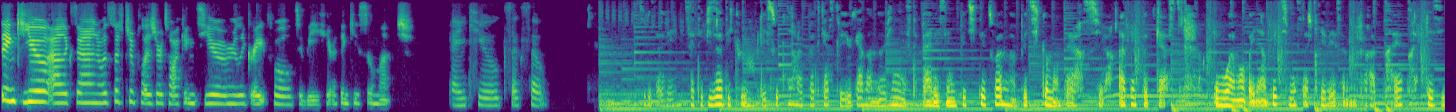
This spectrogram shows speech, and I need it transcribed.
Thank you, Alexandre. It was such a pleasure talking to you. I'm really grateful to be here. Thank you so much. Thank you, so. Si vous avez aimé cet épisode et que vous voulez soutenir le podcast Le Yoga dans nos vies, n'hésitez pas à laisser une petite étoile ou un petit commentaire sur Apple Podcast ou à m'envoyer un petit message privé, ça me fera très très plaisir.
